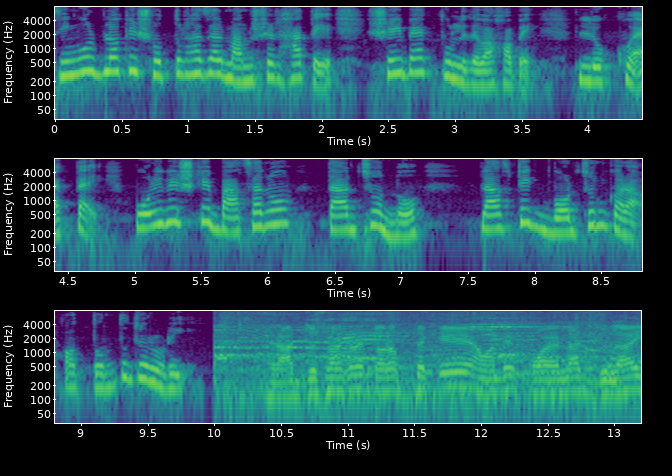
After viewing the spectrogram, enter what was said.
সিঙ্গুর ব্লকের সত্তর হাজার মানুষের হাতে সেই ব্যাগ তুলে দেওয়া হবে। লক্ষ্য একটাই, পরিবেশকে বাঁচানো, তার জন্য প্লাস্টিক বর্জন করা অত্যন্ত জরুরি। রাজ্য সরকারের তরফ থেকে আমাদের পয়লা জুলাই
